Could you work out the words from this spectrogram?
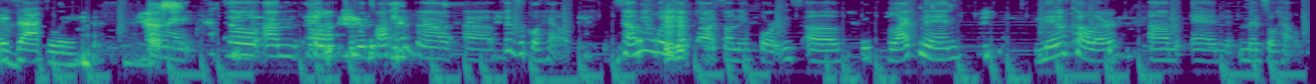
Exactly. Yes. All right. So um so we're talking about uh, physical health. Tell me what are your thoughts on the importance of black men, men of color, um, and mental health?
